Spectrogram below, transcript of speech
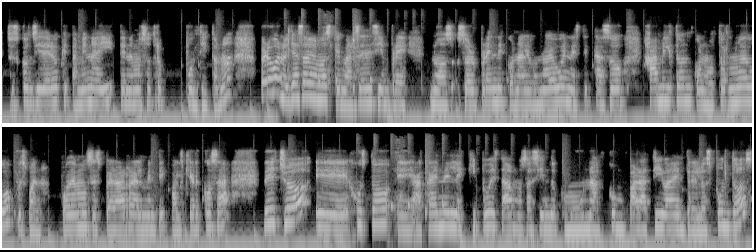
Entonces considero que también ahí tenemos otro puntito, ¿no? Pero bueno, ya sabemos que Mercedes siempre nos sorprende con algo nuevo, en este caso Hamilton con motor nuevo, pues bueno, podemos esperar realmente cualquier cosa. De hecho, eh, justo eh, acá en el equipo estábamos haciendo como una comparativa entre los puntos.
